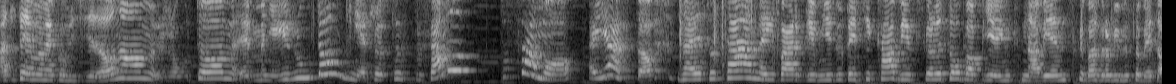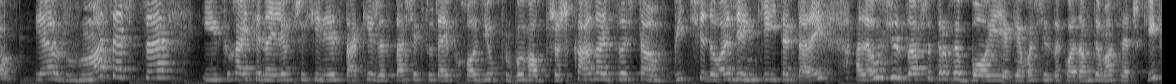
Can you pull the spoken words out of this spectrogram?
A tutaj mam jakąś zieloną, żółtą, e, mniej żółtą? Nie, czy to jest to samo? To samo. A jak to? No ale to ta najbardziej mnie tutaj ciekawi, jest fioletowa piękna, więc chyba zrobimy sobie tą. Ja już w maseczce i słuchajcie, najlepszy hit jest taki, że Stasiek tutaj wchodził, próbował przeszkadzać, coś tam, wbić się do łazienki i tak dalej, ale on się zawsze trochę boi, jak ja właśnie zakładam te maseczki.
